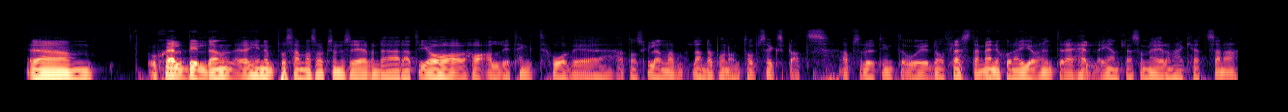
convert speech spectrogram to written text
Um, och självbilden, jag hinner på samma sak som du säger även där, att jag har aldrig tänkt HV att de skulle landa, landa på någon topp 6-plats. Absolut inte, och de flesta människorna gör inte det heller egentligen som är i de här kretsarna.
